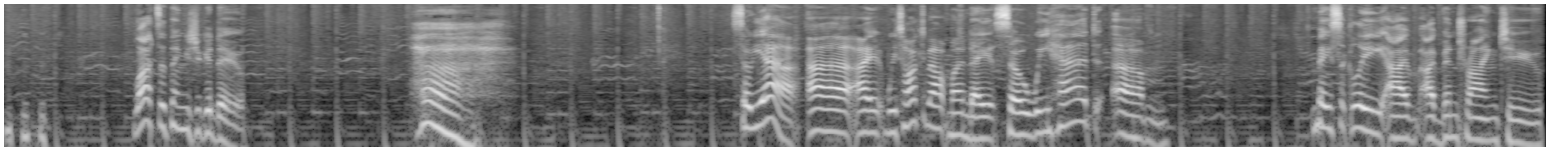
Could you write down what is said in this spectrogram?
Lots of things you could do. so yeah, uh, I we talked about Monday. So we had um, basically I've I've been trying to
